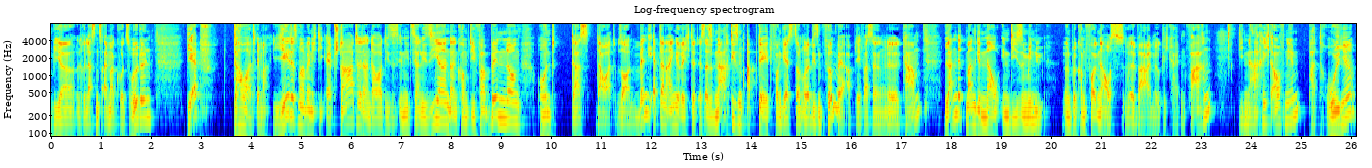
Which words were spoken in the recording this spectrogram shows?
wir lassen es einmal kurz rödeln. Die App dauert immer. Jedes Mal, wenn ich die App starte, dann dauert dieses Initialisieren, dann kommt die Verbindung und das dauert. So, und wenn die App dann eingerichtet ist, also nach diesem Update von gestern oder diesem Firmware-Update, was dann äh, kam, landet man genau in diesem Menü und bekommt folgende Auswahlmöglichkeiten. Fahren, die Nachricht aufnehmen, Patrouille,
